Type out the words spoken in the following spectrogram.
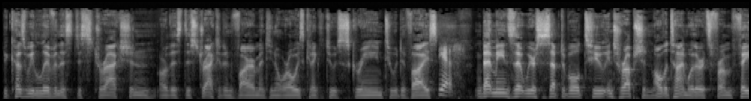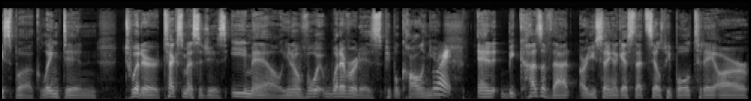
because we live in this distraction or this distracted environment, you know, we're always connected to a screen, to a device. Yes. That means that we're susceptible to interruption all the time, whether it's from Facebook, LinkedIn, Twitter, text messages, email, you know, vo- whatever it is, people calling you. Right. And because of that, are you saying, I guess, that salespeople today are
